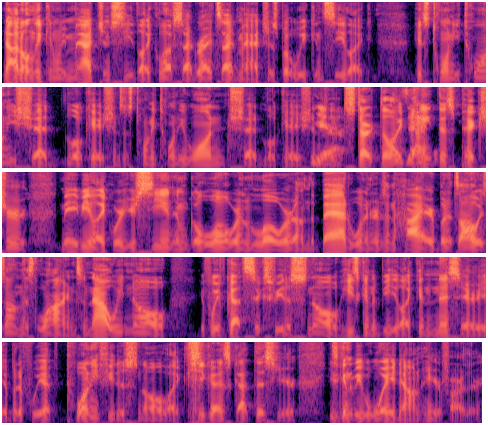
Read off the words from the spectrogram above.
not only can we match and see like left side right side matches, but we can see like his 2020 shed locations, his 2021 shed locations, Yeah, and start to like exactly. paint this picture, maybe like where you're seeing him go lower and lower on the bad winters and higher, but it's always on this line. So now we know if we've got six feet of snow, he's going to be like in this area. But if we have 20 feet of snow, like you guys got this year, he's going to be way down here farther.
